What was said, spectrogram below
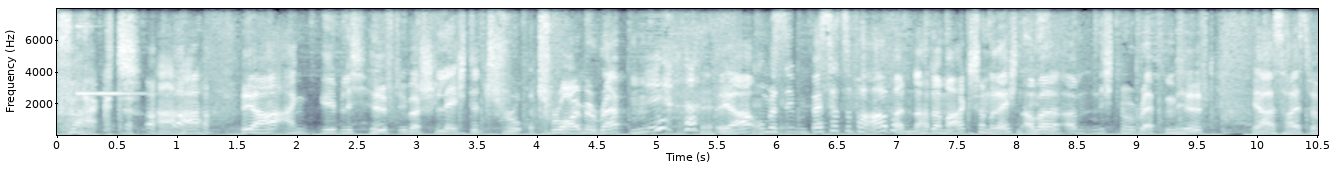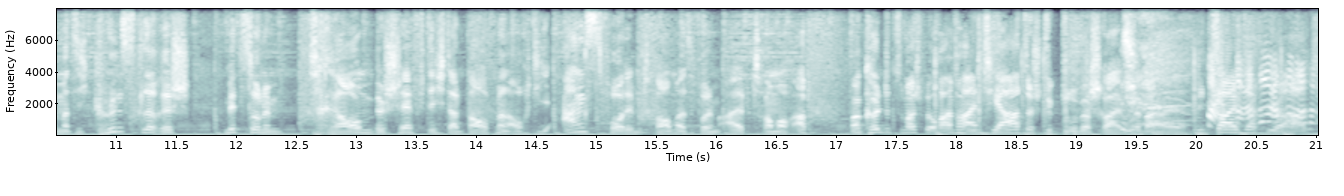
Fakt. Aha. Ja, angeblich hilft über schlechte Tr Träume rappen. Ja. um es eben besser zu verarbeiten. Da hat der Marc schon recht. Aber ähm, nicht nur rappen hilft. Ja, es heißt, wenn man sich künstlerisch mit so einem Traum beschäftigt, dann baut man auch die Angst vor dem Traum, also vor dem Albtraum auch ab. Man könnte zum Beispiel auch einfach ein Theaterstück drüber schreiben, wenn man die Zeit dafür hat.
